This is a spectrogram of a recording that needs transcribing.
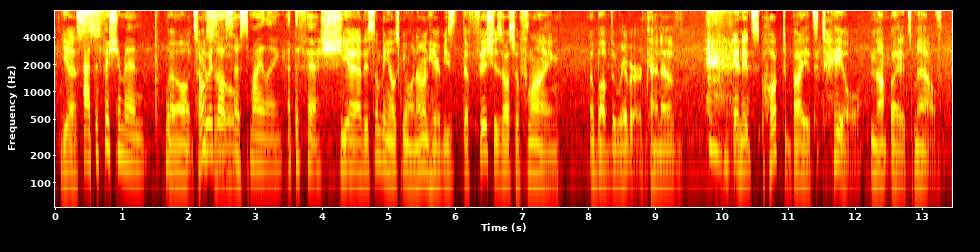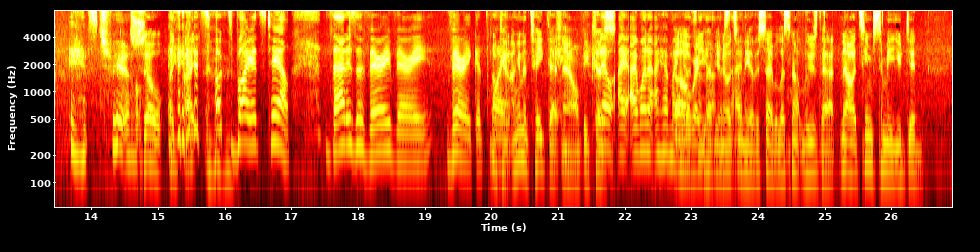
Yes. at the fisherman, well, it's also. who is also smiling at the fish. Yeah, there's something else going on here because the fish is also flying above the river, kind of and it's hooked by its tail, not by its mouth. It's true. So I, I, it's hooked by its tail. That is a very, very, very good point. okay, I'm going to take that now because. no, I, I want to. I have my oh, notes. oh, right, you have your notes side. on the other side, but let's not lose that. Now, it seems to me you did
